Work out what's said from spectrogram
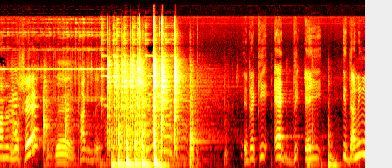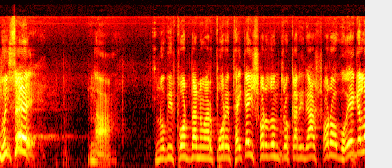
মানুষ বসে থাকবে। এটা কি এক এই ইদানিং হইছে? না। নবী পর্দা নেওয়ার পরে থেকেই ষড়যন্ত্রকারীরা সরব হয়ে গেল।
